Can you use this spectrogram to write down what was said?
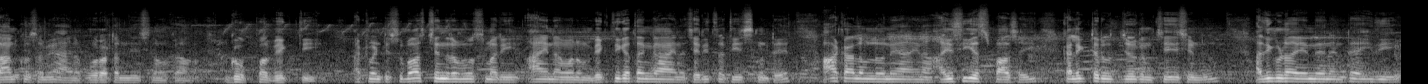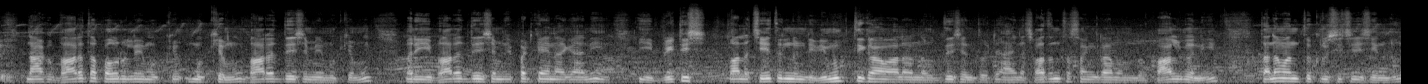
దానికోసమే ఆయన పోరాటం చేసిన ఒక గొప్ప వ్యక్తి. అటువంటి సుభాష్ చంద్రబోస్ మరి ఆయన మనం వ్యక్తిగతంగా ఆయన చరిత్ర తీసుకుంటే ఆ కాలంలోనే ఆయన ఐసీఎస్ పాస్ అయ్యి కలెక్టర్ ఉద్యోగం చేసిండు. అది కూడా ఏంటంటే ఇది నాకు భారత పౌరులే ముఖ్య ముఖ్యము భారతదేశమే ముఖ్యము. మరి ఈ భారతదేశం ఎప్పటికైనా కానీ ఈ బ్రిటిష్ వాళ్ళ చేతుల నుండి విముక్తి కావాలన్న ఉద్దేశంతో ఆయన స్వాతంత్ర సంగ్రామంలో పాల్గొని తన వంతు కృషి చేసిండ్రు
